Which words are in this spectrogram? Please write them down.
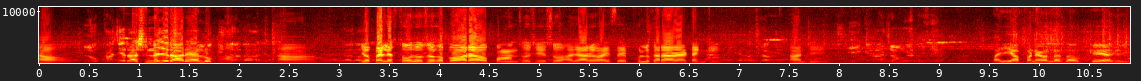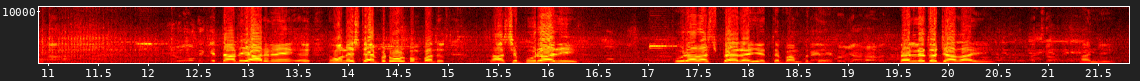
हाँ ਲੋਕਾਂ 'ਚ ਰਸ਼ ਨਜ਼ਰ ਆ ਰਿਹਾ ਲੋਕੀ ਜ਼ਿਆਦਾ ਆ ਰਹੇ हाँ जो पहले सौ दो सौ का पावर है वो पाँच सौ छः सौ हज़ार का ऐसे फुल करा रहा है टंकी हाँ जी ਕੀ ਕਹਿਣਾ ਚਾਹੋਗੇ ਤੁਸੀਂ ਭਾਈ ਆਪਣੇ ਵੱਲੋਂ ਤਾਂ ਓਕੇ ਆ ਜੀ ਲੋਕ ਕਿੱਦਾਂ ਦੇ ਆ ਰਹੇ ਨੇ ਅ, ਹੁਣ ਇਸ ਟਾਈਮ ਪੈਟਰੋਲ ਪੰਪਾਂ ਦੇ ਉੱਤੇ ਰਸ਼ ਪੂਰਾ ਜੀ ਪੂਰਾ ਰਸ਼ ਪੈ ਰਿਹਾ ਜੀ ਇੱਥੇ ਪੰਪ ਤੇ ਪਹਿਲੇ ਤੋਂ ਜ਼ਿਆਦਾ ਜੀ ਹਾਂਜੀ ਬਿਲਕੁਲ ਸੋ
